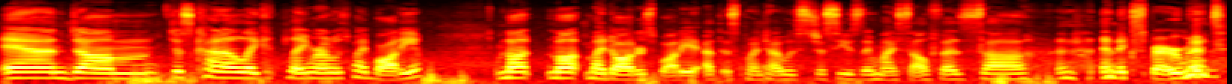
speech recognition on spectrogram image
and um, just kind of like playing around with my body. Not not my daughter's body at this point. I was just using myself as uh, an, an experiment.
